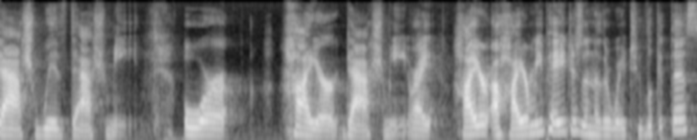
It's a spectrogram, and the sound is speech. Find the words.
dash with dash me or hire dash me, right? Hire a hire me page is another way to look at this.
